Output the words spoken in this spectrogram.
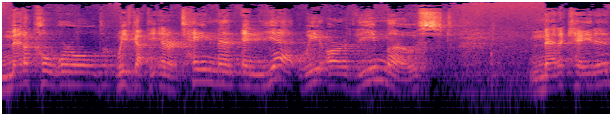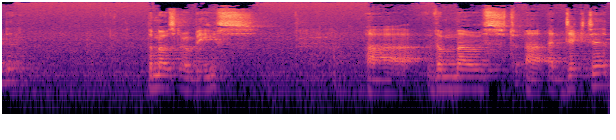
medical world, we've got the entertainment, and yet we are the most medicated, the most obese, uh, the most uh, addicted,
